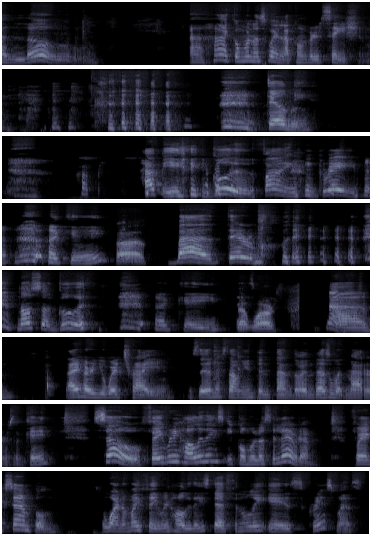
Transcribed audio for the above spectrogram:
Hello. Ajá, ¿cómo nos fue en la conversation? Tell me. Happy. Happy, good. Fine. Great. Okay. Bad. Bad. Terrible. Not so good. Okay. The worst. Nah, I heard you were trying. Ustedes lo estaban intentando, and that's what matters, okay? So, favorite holidays y cómo lo celebra. For example, one of my favorite holidays definitely is Christmas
